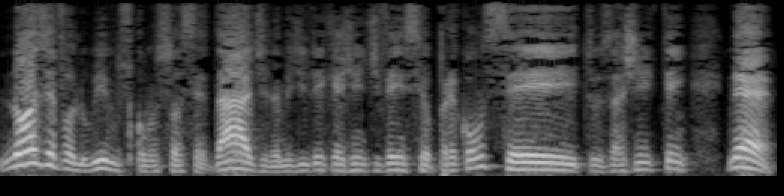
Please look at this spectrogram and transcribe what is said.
nós evoluímos como sociedade na medida que a gente venceu preconceitos, a gente tem, né?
